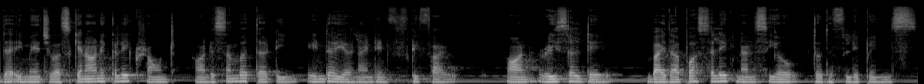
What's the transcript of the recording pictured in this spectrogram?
The image was canonically crowned on December 30 in the year 1955 on Rizal Day by the Apostolic Nuncio to the Philippines.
